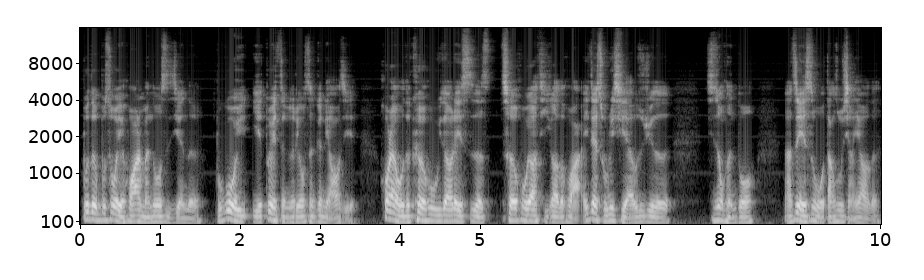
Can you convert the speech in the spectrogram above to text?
不得不说也花了蛮多时间的。不过也对整个流程更了解。后来我的客户遇到类似的车祸要提高的话，诶，再处理起来我就觉得。轻松很多，那这也是我当初想要的，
